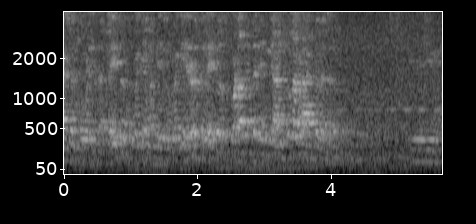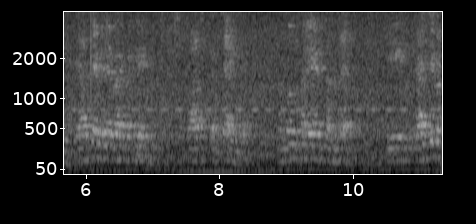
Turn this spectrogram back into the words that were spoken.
ಆಕ್ಷನ್ ತಗೊಳ್ಳಿ ಸರ್ ಲೈಸೆನ್ಸ್ ಬಗ್ಗೆ ಮತ್ತೆ ಇದ್ರ ಬಗ್ಗೆ ಎರಡು ಲೈಸೆನ್ಸ್ ಕೊಡೋದ್ರಿಂದ ನಿಮ್ಗೆ ಅನುಕೂಲಗಳಾಗ್ತವೆ ಸರ್ ಈ ತ್ಯಾಜ್ಯ ವಿಲೇವಾರಿ ಬಗ್ಗೆ ಬಹಳಷ್ಟು ಚರ್ಚೆ ಆಗಿದೆ ನಮ್ಮೊಂದು ಸಲಹೆ ಅಂತಂದ್ರೆ ಈ ತ್ಯಾಜ್ಯಗಳು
